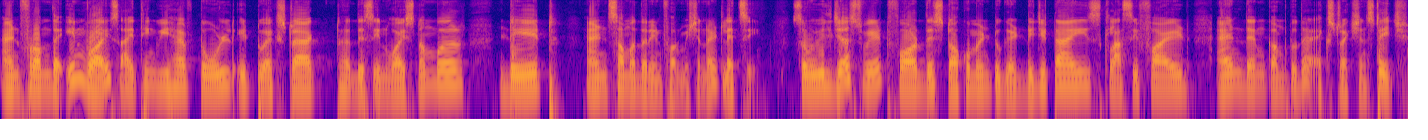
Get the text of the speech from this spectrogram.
and from the invoice I think we have told it to extract uh, this invoice number, date and some other information, right? Let's see. So we will just wait for this document to get digitized, classified and then come to the extraction stage.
